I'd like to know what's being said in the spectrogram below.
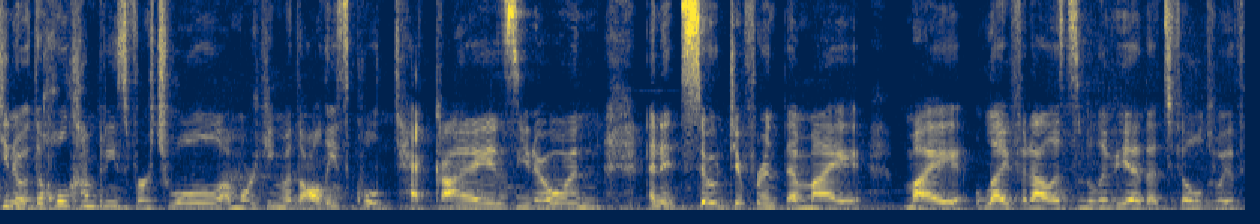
you know the whole company's virtual. I'm working with all these cool tech guys you know and and it's so different than my my life at alice and olivia that's filled with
